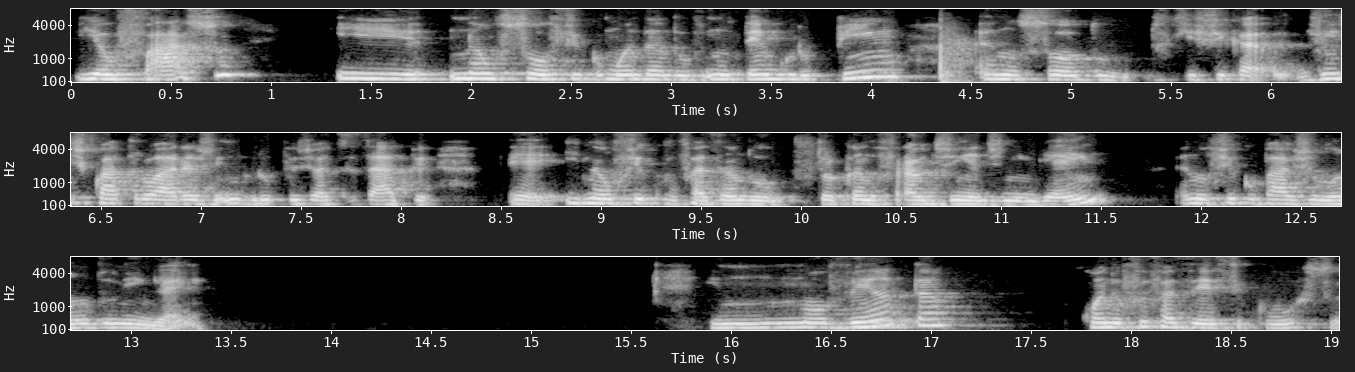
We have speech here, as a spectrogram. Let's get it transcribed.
e eu faço e não sou, fico mandando, não tenho grupinho, eu não sou do, do que fica 24 horas em grupos de WhatsApp é, e não fico fazendo, trocando fraldinha de ninguém, eu não fico bajulando ninguém. Em 90, quando eu fui fazer esse curso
